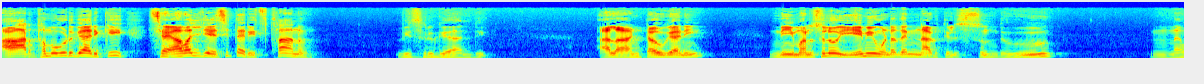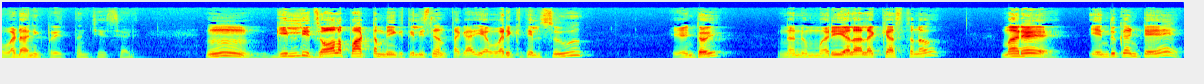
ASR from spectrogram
ఆ అర్ధమొగుడు గారికి సేవలు చేసి తరిస్తాను. విసురుగా అంది. అలా అంటావు కానీ నీ మనసులో ఏమీ ఉండదని నాకు తెలుస్తుందు? నవ్వడానికి ప్రయత్నం చేశాడు. గిల్లి జోలపాటం మీకు తెలిసినంతగా ఎవరికి తెలుసు? ఏంటోయ్ నన్ను మరీ ఎలా లెక్కేస్తున్నావు? మరే ఎందుకంటే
